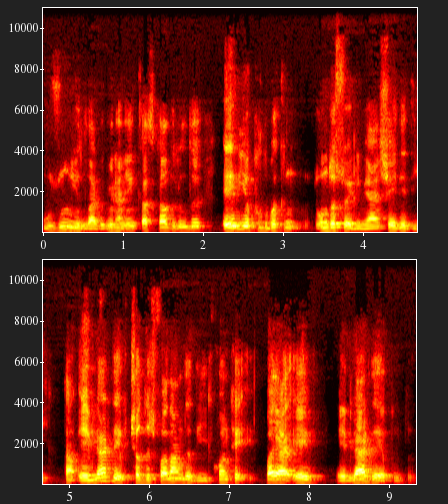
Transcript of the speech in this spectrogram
uzun yıllarda böyle hani enkaz kaldırıldı, ev yapıldı. Bakın onu da söyleyeyim yani şey de değil. Tam evler de çadır falan da değil. Konte bayağı ev evler de yapıldı.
